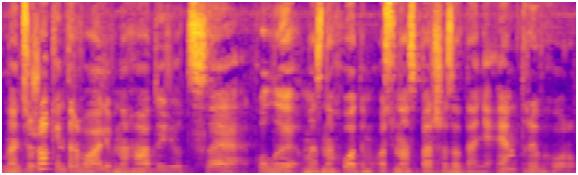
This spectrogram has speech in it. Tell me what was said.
Ланцюжок інтервалів, нагадую, це коли ми знаходимо, ось у нас перше завдання М3 вгору.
